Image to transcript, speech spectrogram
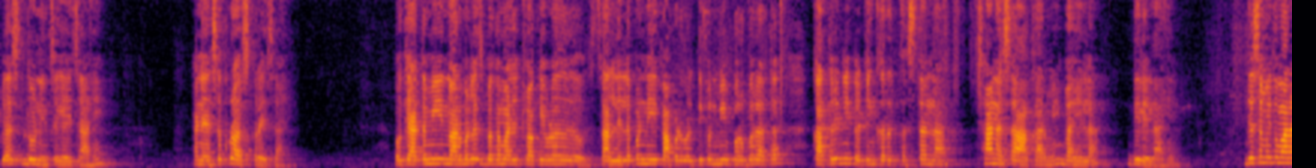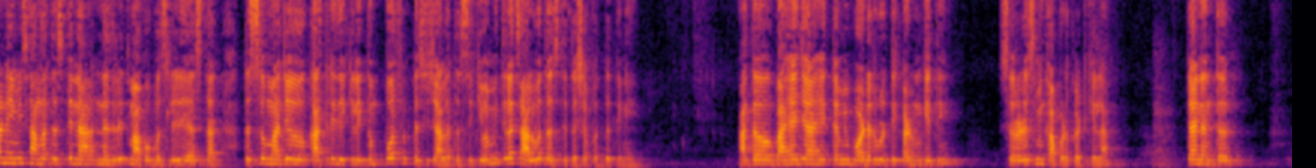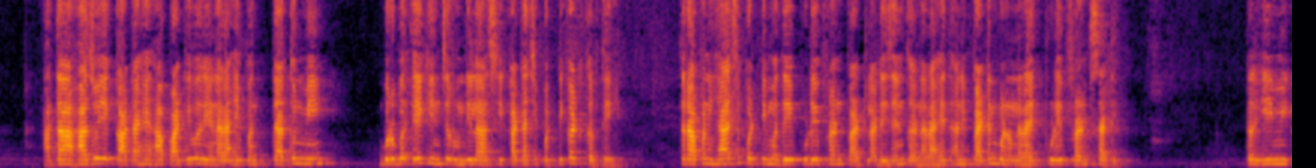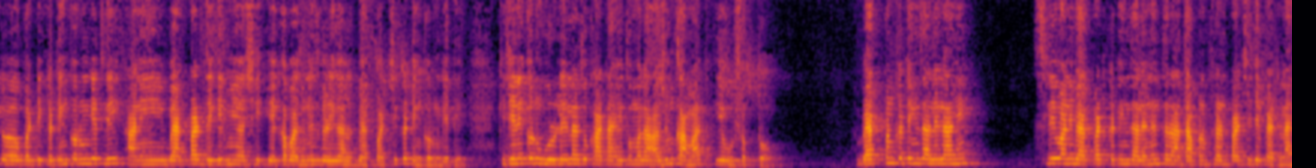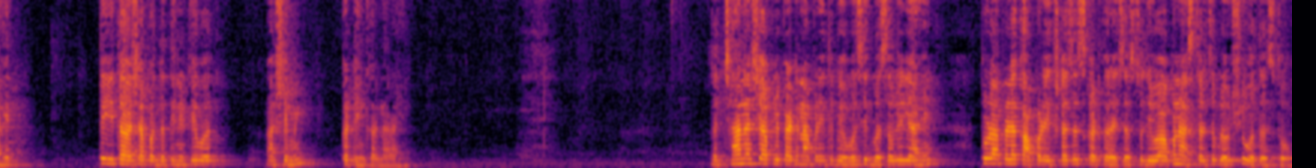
प्लस दोन इंच घ्यायचं आहे. आणि असं क्रॉस करायचं आहे. ओके आता मी नॉर्मलच बघा माझ्या चॉक एवढं चाललेलं पण नाही कापडवरती पण मी बरोबर आता कात्रीने कटिंग करत असताना छान असा आकार मी बाहीला दिलेला आहे. जसं मी तुम्हाला नेहमी सांगत असते ना नजरेत मापं बसलेली असतात तसं माझं कात्री देखील एकदम परफेक्ट अशी चालत असते किंवा मी तिला चालवत असते तशा पद्धतीने. आता बाह्या ज्या आहेत त्या मी बॉर्डरवरती काढून घेते. सरळच मी कापड कट केला. त्यानंतर आता हा जो एक काट आहे हा पाठीवर येणार आहे पण त्यातून मी बरोबर एक इंच रुंदीला अशी काठाची पट्टी कट करते. तर आपण ह्याच पट्टीमध्ये पुढे फ्रंट पार्टला डिझाईन करणार आहेत आणि पॅटर्न बनवणार आहेत पुढे फ्रंटसाठी तर ही मी क- पट्टी कटिंग करून घेतली आणि बॅक पार्ट देखील मी अशी एका बाजूनेच गळी घालत बॅक पार्टची कटिंग करून घेते की जेणेकरून उरलेला जो काट आहे तो मला अजून कामात येऊ शकतो. बॅक पण कटिंग झालेला आहे. स्लीव आणि बॅक पार्ट कटिंग झाल्यानंतर आता आपण फ्रंट पार्टचे जे पॅटर्न आहेत ते इथं अशा पद्धतीने ठेवत असे मी कटिंग करणार आहे. छान असे आपले पॅटर्न आपण इथे व्यवस्थित बसवलेले आहे. थोडं आपल्याला कापड एक्स्ट्राचाच कट करायचं असतो जेव्हा आपण अस्तरचं ब्लाऊज शिवत असतो.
